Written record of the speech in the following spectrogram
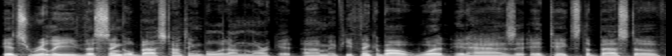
it's really the single best hunting bullet on the market. Um, if you think about what it has, it, it, takes the best of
